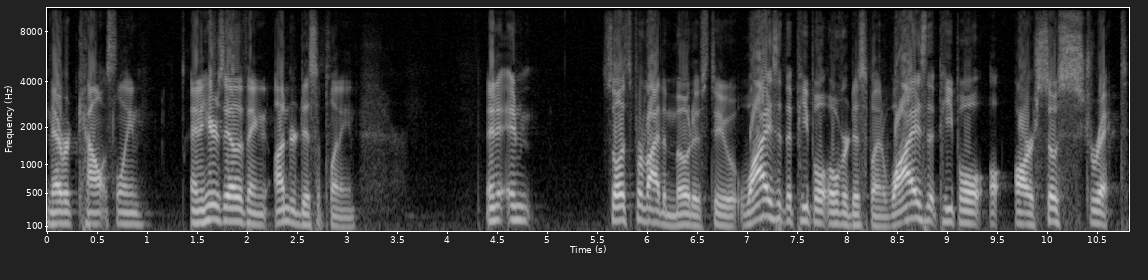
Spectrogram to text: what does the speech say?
never counseling. And here's the other thing under disciplining. And, and so let's provide the motives too. Why is it that people over discipline? Why is it that people are so strict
